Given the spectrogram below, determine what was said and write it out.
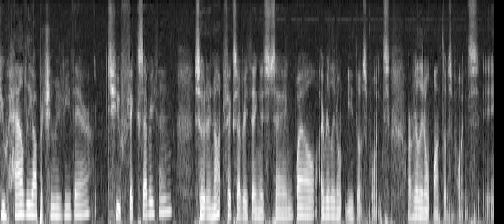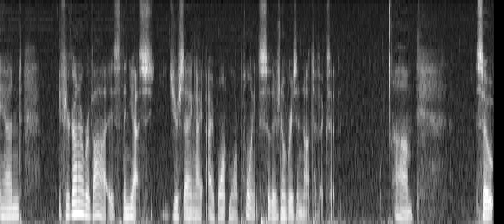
you have the opportunity there to fix everything. So to not fix everything is saying, well, I really don't need those points, or I really don't want those points. And if you're going to revise, then yes, you're saying I, I want more points, so there's no reason not to fix it. Um, so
